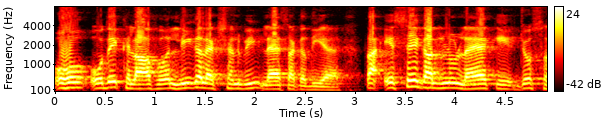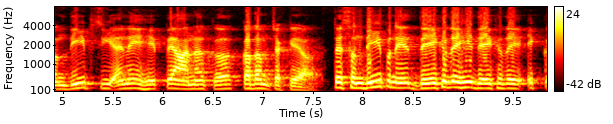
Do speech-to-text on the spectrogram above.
ਉਹ ਉਹਦੇ ਖਿਲਾਫ ਲੀਗਲ ਐਕਸ਼ਨ ਵੀ ਲੈ ਸਕਦੀ ਹੈ। ਤਾਂ ਇਸੇ ਗੱਲ ਨੂੰ ਲੈ ਕੇ ਜੋ ਸੰਦੀਪ ਸੀ, ਇਹਨੇ ਇਹ ਭਿਆਨਕ ਕਦਮ ਚੱਕਿਆ। ਤੇ ਸੰਦੀਪ ਨੇ ਦੇਖਦੇ ਹੀ ਦੇਖਦੇ ਇੱਕ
